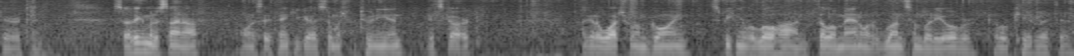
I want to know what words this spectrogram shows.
Sheraton. So I think I'm going to sign off. I want to say thank you guys so much for tuning in. It's dark. I got to watch where I'm going. Speaking of aloha and fellow man, I want to run somebody over. A little kid right there.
